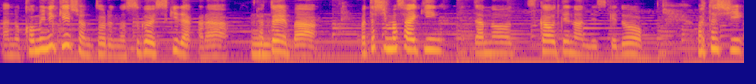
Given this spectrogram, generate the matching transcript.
あのコミュニケーション取るのすごい好きだからうん。例えば、私も最近あの使う手なんですけど私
